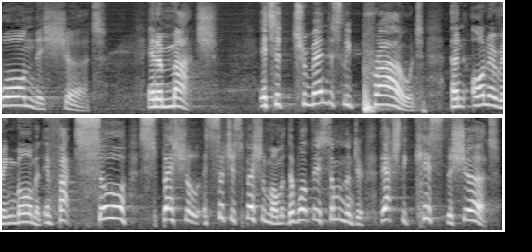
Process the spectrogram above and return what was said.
worn this shirt in a match, it's a tremendously proud and honoring moment. In fact, so special, it's such a special moment that what they, some of them do, they actually kiss the shirt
